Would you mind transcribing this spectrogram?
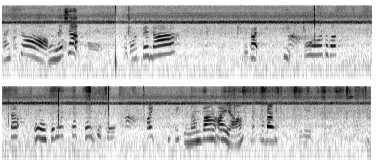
ナイスショーどこ打ってんだでかいおお飛ばした。うん止まった。っぽいですよはい。何番アイアン？6番前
